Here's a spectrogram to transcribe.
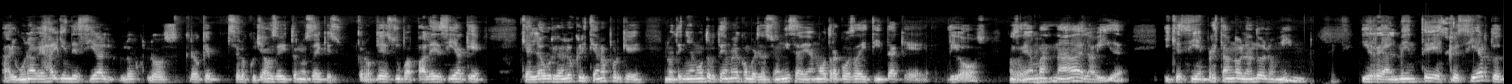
Alguna vez alguien decía, los, creo que se lo escuché a José Víctor, no sé, que creo que su papá le decía que que él le aburrió a los cristianos porque no tenían otro tema de conversación ni sabían otra cosa distinta que Dios, no sabían más nada de la vida y que siempre estaban hablando de lo mismo. Y realmente esto es cierto,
